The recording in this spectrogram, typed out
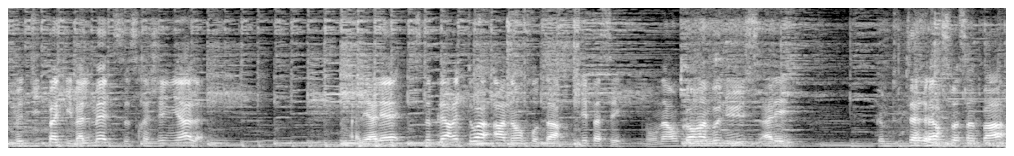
Ne dites pas qu'il va le mettre, ce serait génial. Allez, allez, s'il te plaît, arrête-toi. Ah non, trop tard, il est passé. On a encore un bonus, allez. Comme tout à l'heure, sois sympa.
